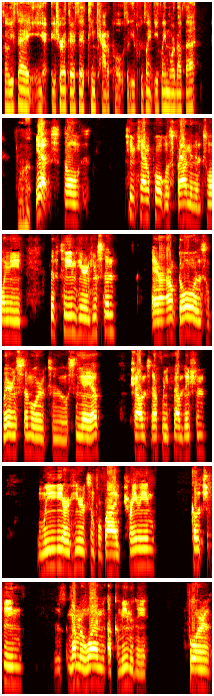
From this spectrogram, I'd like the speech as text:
so you say you- your shirt there says Team Catapult. So you explain, you explain more about that? Uh-huh. Yes, so Team Catapult was founded in 2015 here in Houston, and our goal is very similar to CAF, Challenge Athlete Foundation. We are here to provide training, coaching, number one, a community for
